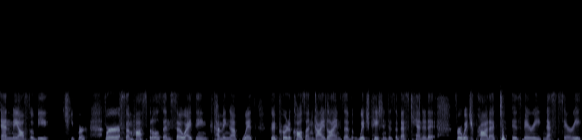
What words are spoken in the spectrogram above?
and may also be cheaper for some hospitals. And so I think coming up with good protocols on guidelines of which patient is the best candidate for which product is very necessary.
